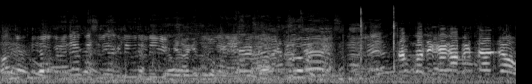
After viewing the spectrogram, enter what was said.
हम फुटबॉल कर हैं असली अगली उरली सबको दिखेगा पीछे जाओ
